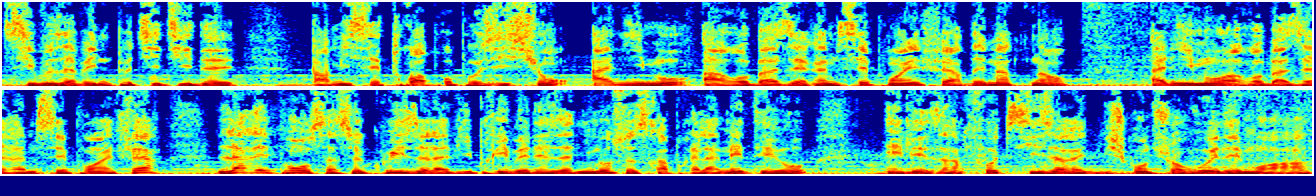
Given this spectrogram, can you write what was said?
Si vous avez une petite idée parmi ces trois propositions, animaux@rmc.fr dès maintenant. animaux@rmc.fr. La réponse à ce quiz de la vie privée des animaux, ce sera après la météo et les infos de 6h30. Je compte sur vous, aidez-moi. hein.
